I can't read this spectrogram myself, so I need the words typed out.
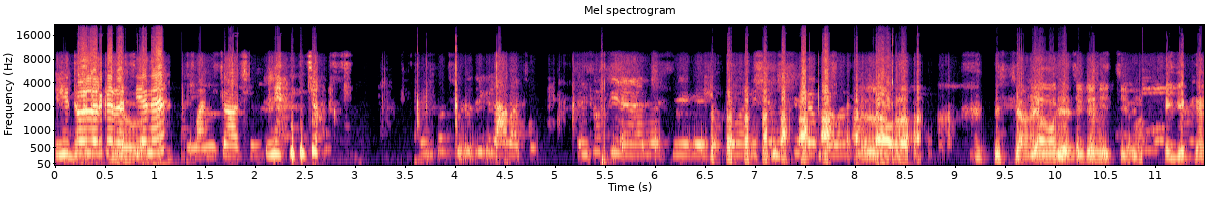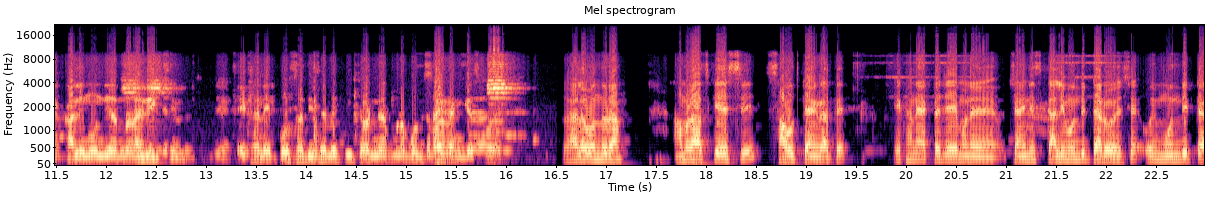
ये दो लड़का रसियन है लंचा আছে এইসব ছোট দিকে লাভ আছে। এইসব কি হ্যাঁ লসিয়ে এইসব তোমার দিকে লাউড়া। আমাকে চেটে নিচ্ছি এই যে কালী মন্দির আপনারা দেখছেন এখানে প্রসাদ হিসেবে কি চড়নে আপনারা বলতে পারবেন? গেস করে। তো হ্যালো বন্ধুরা আমরা আজকে এসেছি সাউথ ট্যাংরাতে। এখানে একটা যে মানে চাইনিজ কালী মন্দিরটা রয়েছে ওই মন্দিরটা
